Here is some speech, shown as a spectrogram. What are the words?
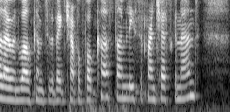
Hello and welcome to the Big Travel Podcast. I'm Lisa Francesca Nand.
